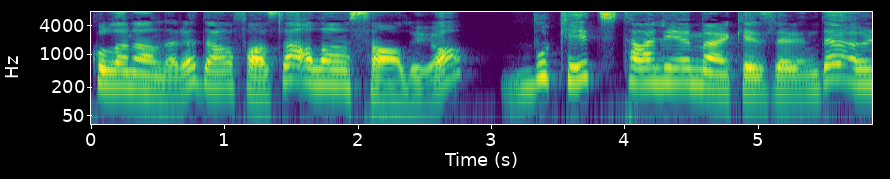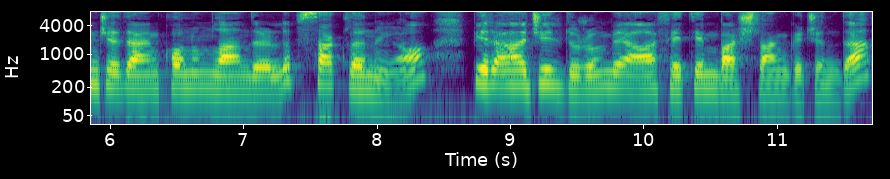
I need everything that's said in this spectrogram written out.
kullananlara daha fazla alan sağlıyor. Bu kit tahliye merkezlerinde önceden konumlandırılıp saklanıyor. Bir acil durum ve afetin başlangıcında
